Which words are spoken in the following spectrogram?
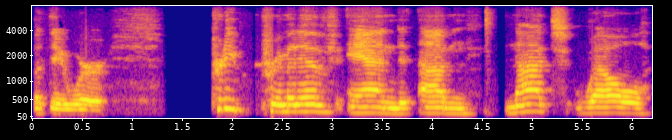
but they were pretty primitive and um, not well.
